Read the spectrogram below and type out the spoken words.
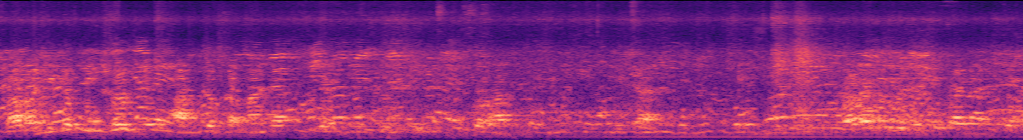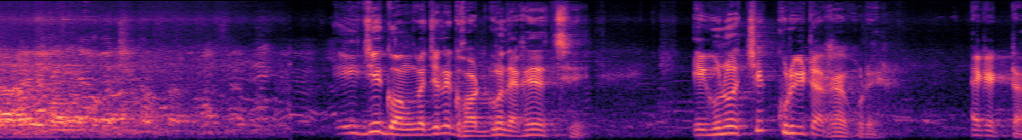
बाबा की गति छोड़ के आप लोग का मानस गलती कीजिए तो आपको विचार बाबा की जो गति का नाम देना है बाबा এই যে গঙ্গা জলে ঘটগুলো দেখা যাচ্ছে এগুলো হচ্ছে কুড়ি টাকা করে এক একটা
